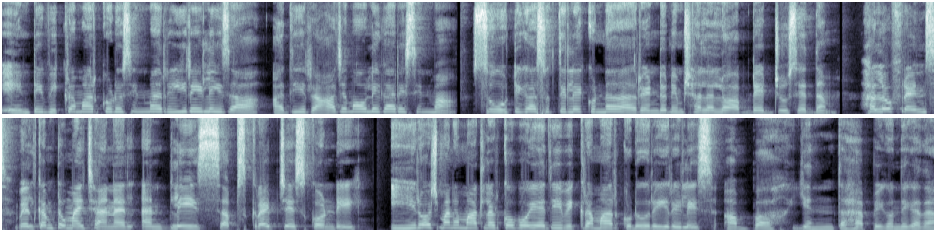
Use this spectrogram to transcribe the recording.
ఏంటి విక్రమార్కుడు సినిమా రీ రిలీజా అది రాజమౌళి గారి సినిమా. సూటిగా సుత్తి లేకుండా రెండు నిమిషాలలో అప్డేట్ చూసేద్దాం. Hello friends welcome to my channel and please subscribe చేసుకోండి. ఈ రోజు మనం మాట్లాడుకోబోయేది విక్రమార్కుడు రీ రిలీజ్ అబ్బా ఎంత హ్యాపీగా ఉంది కదా.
